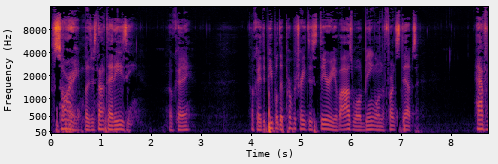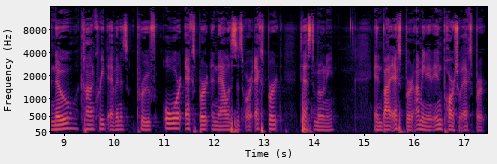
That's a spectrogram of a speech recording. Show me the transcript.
Sorry, but it's not that easy. Okay? Okay, the people that perpetrate this theory of Oswald being on the front steps have no concrete evidence, proof, or expert analysis or expert testimony. And by expert, I mean an impartial expert.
